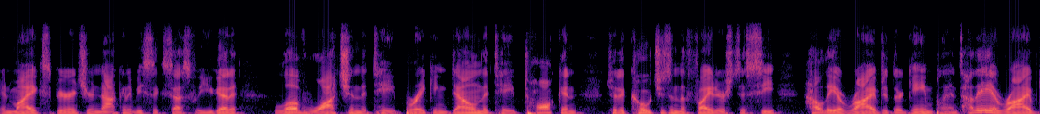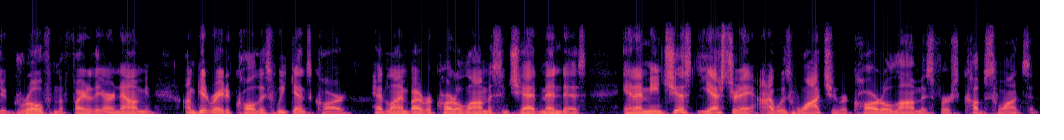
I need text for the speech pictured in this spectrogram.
right. in my experience, you're not going to be successful. You got to love watching the tape, breaking down the tape, talking to the coaches and the fighters to see how they arrived at their game plans, how they arrived to grow from the fighter they are now. I mean, I'm getting ready to call this weekend's card, headlined by Ricardo Lamas and Chad Mendes. And I mean, just yesterday, I was watching Ricardo Lamas versus Cub Swanson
